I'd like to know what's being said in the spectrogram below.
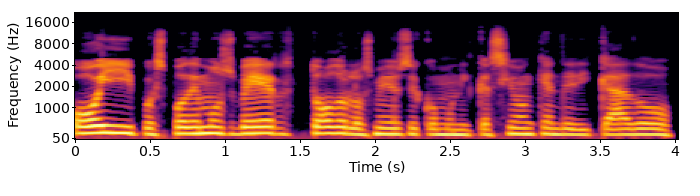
Hoy, pues podemos ver todos los medios de comunicación que han dedicado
